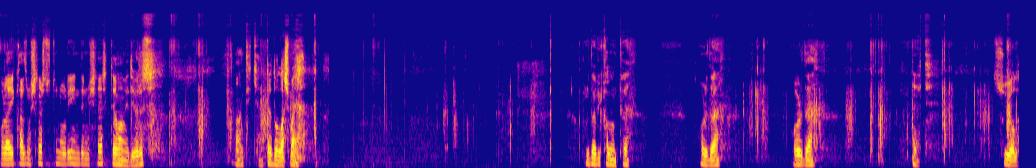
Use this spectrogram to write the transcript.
Orayı kazmışlar. Sütunu oraya indirmişler. Devam ediyoruz. Antik kentte dolaşmaya. Burada bir kalıntı. Orada. Orada. Evet. Su yolu.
